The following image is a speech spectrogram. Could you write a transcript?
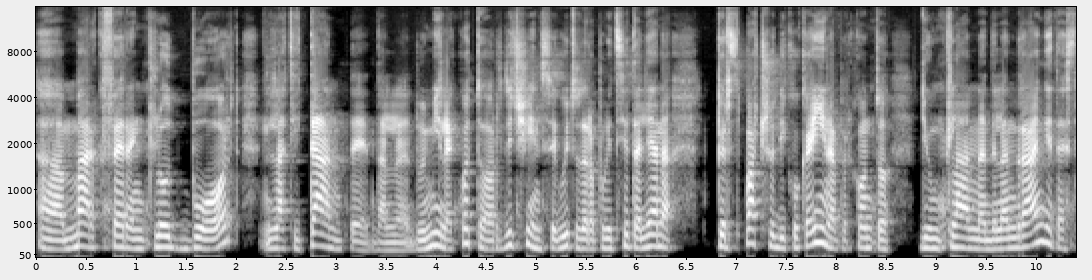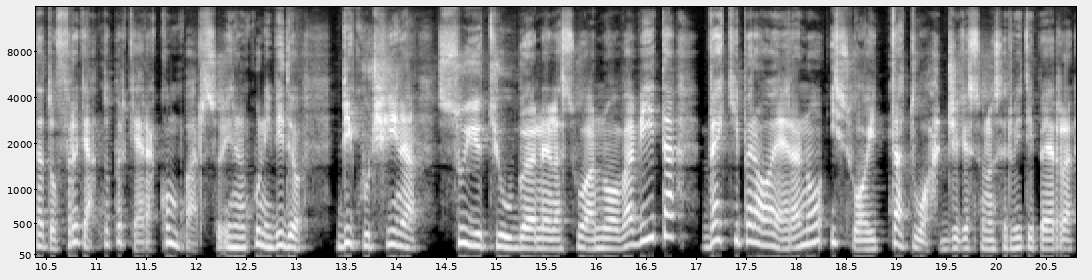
uh, Mark Ferenc Claude Board, latitante dal 2014, inseguito dalla polizia italiana per spaccio di cocaina per conto di un clan dell'andrangheta è stato fregato perché era comparso in alcuni video di cucina su YouTube nella sua nuova vita. Vecchi però erano i suoi tatuaggi che sono serviti per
